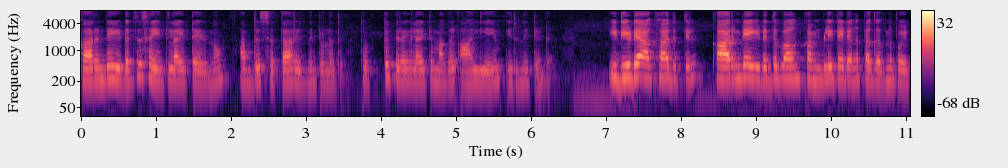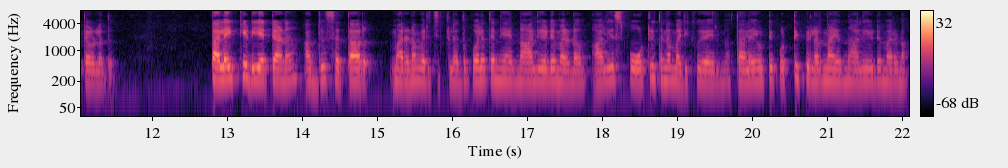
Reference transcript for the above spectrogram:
കാറിന്റെ ഇടത് സൈഡിലായിട്ടായിരുന്നു അബ്ദുൽ സത്താർ ഇരുന്നിട്ടുള്ളത്. തൊട്ടു പിറകിലായിട്ട് മകൾ ആലിയയും ഇരുന്നിട്ടുണ്ട്. ഇടിയുടെ ആഘാതത്തിൽ കാറിന്റെ ഇടത് ഭാഗം കംപ്ലീറ്റ് ആയിട്ട് അങ്ങ് തകർന്നു പോയിട്ടാണ് ഉള്ളത്. തലയ്ക്കിടിയേറ്റാണ് അബ്ദുൽ സത്താർ മരണം വരിച്ചിട്ടുള്ളത്. അതുപോലെ തന്നെയായിരുന്നു ആലിയയുടെ മരണവും ആലിയ സ്പോട്ടിൽ തന്നെ മരിക്കുകയായിരുന്നു. തലയൊട്ടി പൊട്ടിപ്പിളർന്നായിരുന്നു ആലിയയുടെ മരണം.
